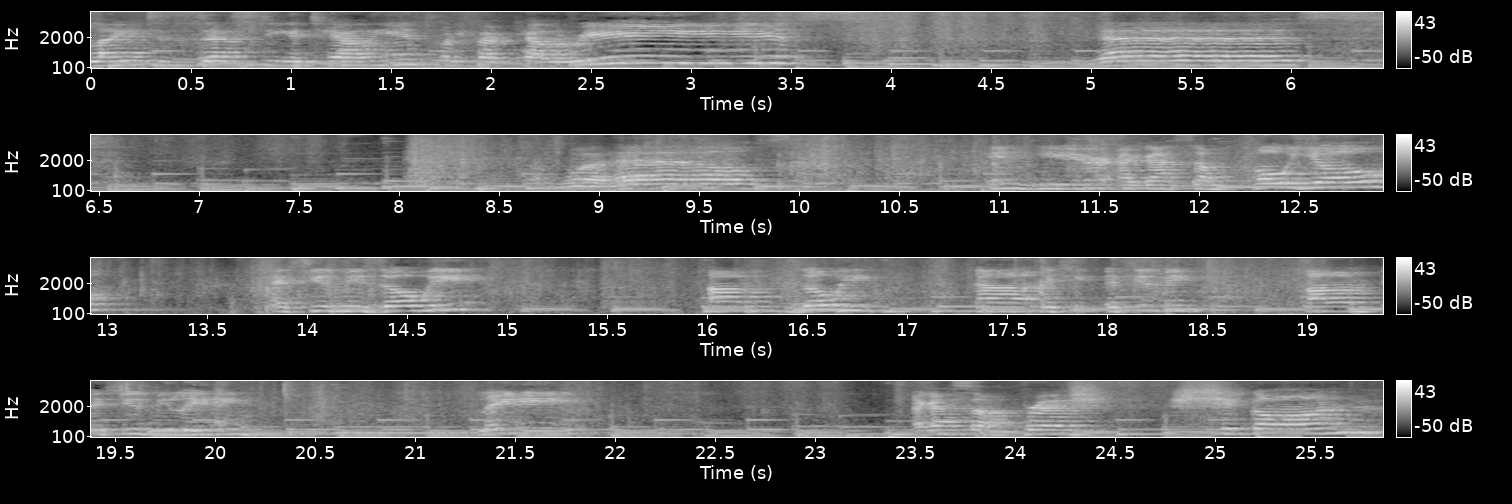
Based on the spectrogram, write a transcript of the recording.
light, zesty Italian, 25 calories. Yes. What else? In here, I got some pollo. Excuse me, Zoe. Um, Zoe, uh, excuse, me. Um, excuse me, lady. Lady, I got some fresh chicken.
